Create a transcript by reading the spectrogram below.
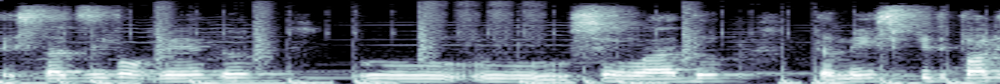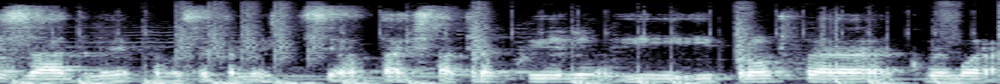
estar desenvolvendo o, o seu lado também espiritualizado, né? Para você também estar, estar tranquilo e, e pronto para comemorar.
